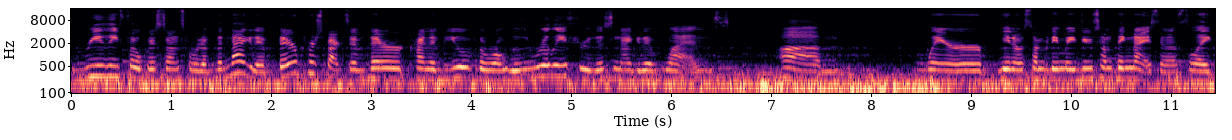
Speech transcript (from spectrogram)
really focused on sort of the negative. Their perspective, their kind of view of the world is really through this negative lens. Um, where, you know, somebody may do something nice and it's like,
